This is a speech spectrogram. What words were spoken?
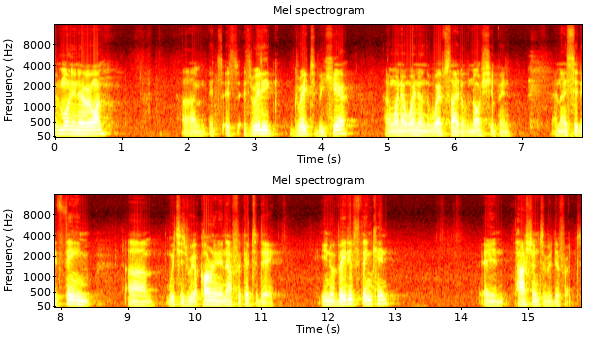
Good morning, everyone. Um, it's, it's, it's really great to be here. And when I went on the website of Nor-Shipping, and I see the theme, um, which is recurring in Africa today innovative thinking and passion to be different.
